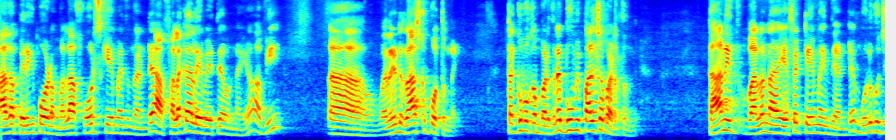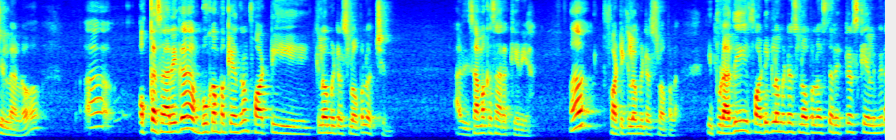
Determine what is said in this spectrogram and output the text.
బాగా పెరిగిపోవడం వల్ల ఆ ఫోర్స్కి ఏమవుతుందంటే ఆ ఫలకాలు ఏవైతే ఉన్నాయో అవి అదేంటి రాసుకుపోతున్నాయి. తగ్గుముఖం పడుతున్నాయి భూమి పల్చబడుతుంది. దాని వలన ఎఫెక్ట్ ఏమైంది అంటే ములుగు జిల్లాలో ఒక్కసారిగా భూకంప కేంద్రం ఫార్టీ కిలోమీటర్స్ లోపల వచ్చింది. అది సమకసారక్ ఏరియా ఫార్టీ కిలోమీటర్స్ లోపల. ఇప్పుడు అది ఫార్టీ కిలోమీటర్స్ లోపల వస్తే రిక్టర్ స్కేల్ మీద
